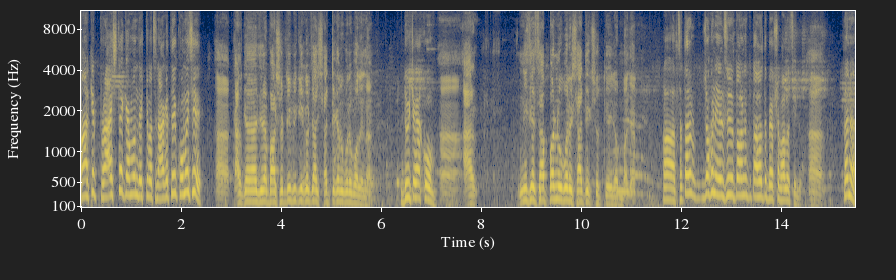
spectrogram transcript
মার্কেট প্রাইসটা কেমন দেখতে পাচ্ছেন? আগে থেকে কমেছে? কালকে যেটা বাষট্টি বিক্রি করছে আজ ষাট টাকার উপরে বলে না। দুই টাকা কম। আহ, আর নিচে ছাপ্পান্ন উপরে ষাট একষট্টি এইরকম বাজার। আচ্ছা তার যখন এলসি তখন তো তাহলে তো ব্যবসা ভালো ছিল। হ্যাঁ। তাই না?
